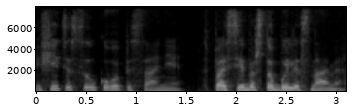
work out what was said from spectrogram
Ищите ссылку в описании. Спасибо, что были с нами.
